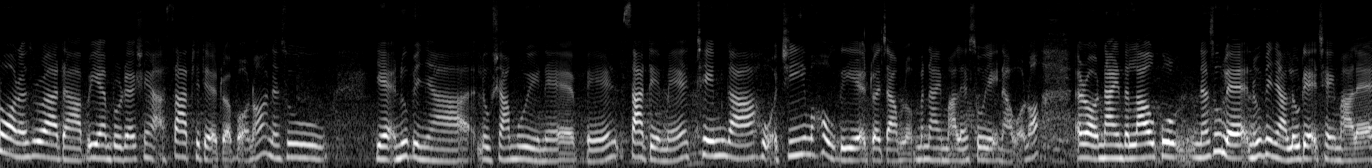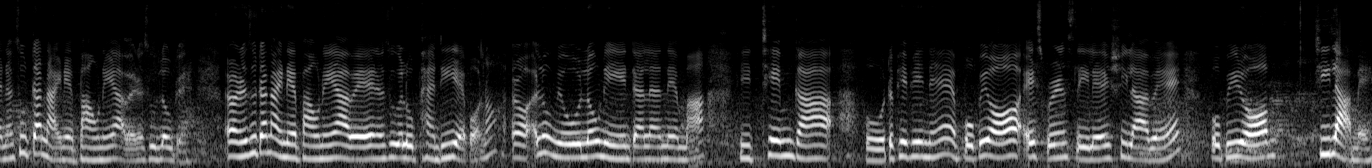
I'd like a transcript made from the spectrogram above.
တော့နစုကဒါ PN production ကအစဖြစ်တဲ့အတွက်ပေါ့နော်။နစု ရဲ့အမှုပညာလှူရှားမှုတွေနဲ့ပဲစတင်မယ် team ကဟိုအကြီးမဟုတ်သေးတဲ့အတွက်ကြောင့်မလို့မနိုင်မှလည်းစိုးရိမ်တာပေါ့နော်အဲ့တော့နိုင်တဲ့လောက်ကိုနန်းစုလည်းအမှုပညာလုပ်တဲ့အချိန်မှာလည်းနန်းစုတက်နိုင်တဲ့ဘောင်တွေကပဲနန်းစုလုပ်တယ်အဲ့တော့နန်းစုတက်နိုင်တဲ့ဘောင်တွေကပဲနန်းစုအဲ့လိုဖန်တီးရပေါ့နော်အဲ့တော့အဲ့လိုမျိုးလုပ်နေတန်လန်နဲ့မှာဒီ team ကဟိုတဖြည်းဖြည်းနဲ့ပို့ပြီးတော့ experience လေးလည်းရှိလာပဲပို့ပြီးတော့ကြီးလာမယ်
